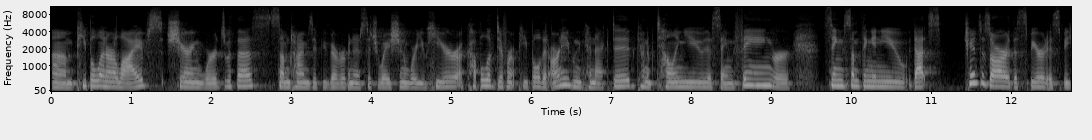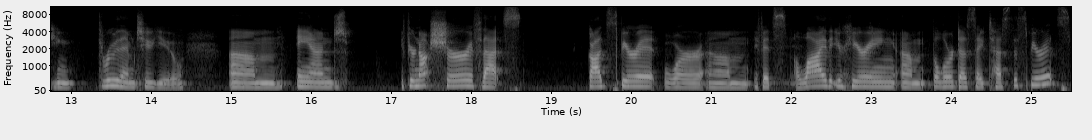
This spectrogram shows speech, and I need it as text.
um, people in our lives sharing words with us. Sometimes, if you've ever been in a situation where you hear a couple of different people that aren't even connected kind of telling you the same thing or seeing something in you, that's chances are the Spirit is speaking through them to you. Um, and if you're not sure if that's God's Spirit or um, if it's a lie that you're hearing, um, the Lord does say test the spirits.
